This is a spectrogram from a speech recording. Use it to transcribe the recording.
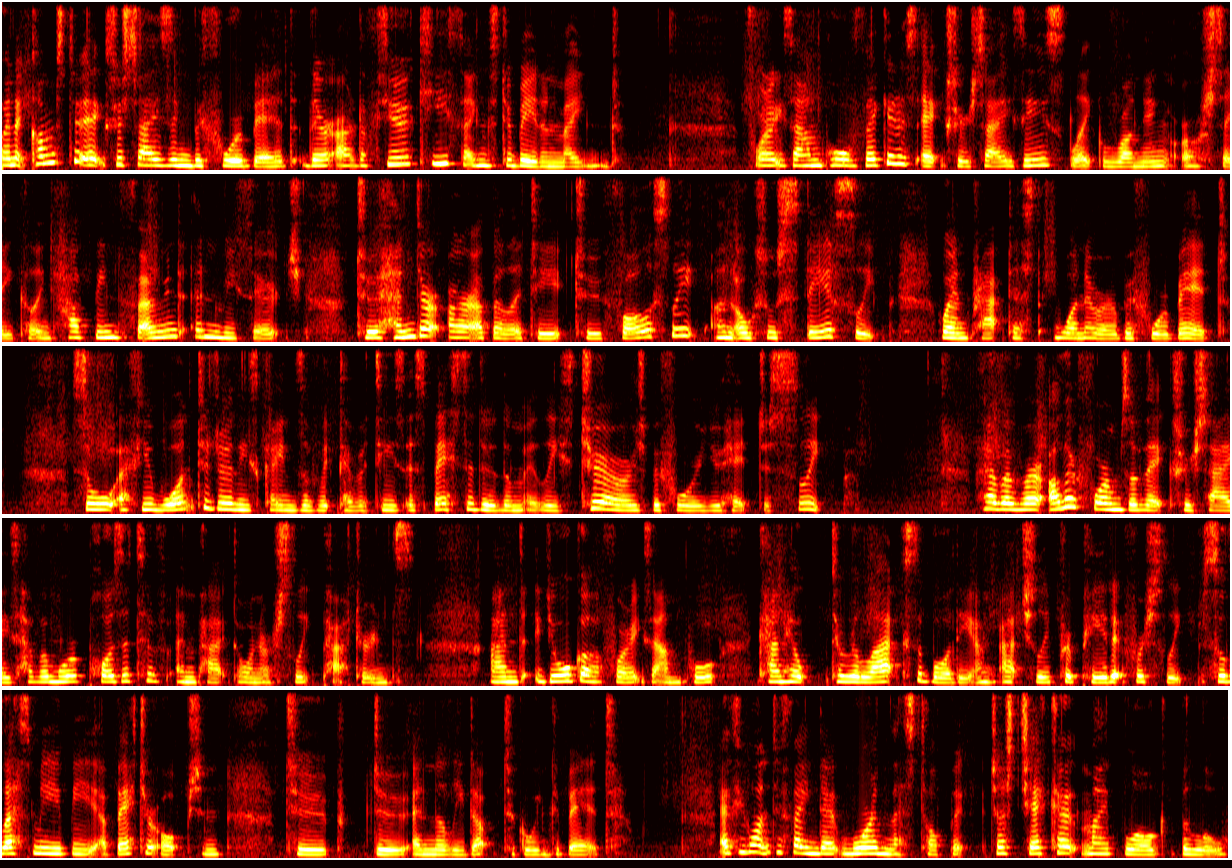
When it comes to exercising before bed, there are a few key things to bear in mind. For example, vigorous exercises like running or cycling have been found in research to hinder our ability to fall asleep and also stay asleep when practiced one hour before bed. So if you want to do these kinds of activities, it's best to do them at least two hours before you head to sleep. However, other forms of exercise have a more positive impact on our sleep patterns. And yoga, for example, can help to relax the body and actually prepare it for sleep. So this may be a better option to do in the lead up to going to bed. If you want to find out more on this topic, just check out my blog below.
